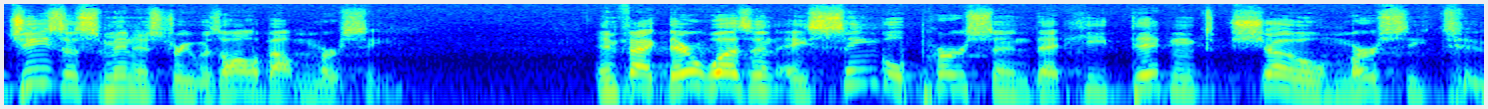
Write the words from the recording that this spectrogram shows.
Jesus' ministry was all about mercy. In fact, there wasn't a single person that he didn't show mercy to.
